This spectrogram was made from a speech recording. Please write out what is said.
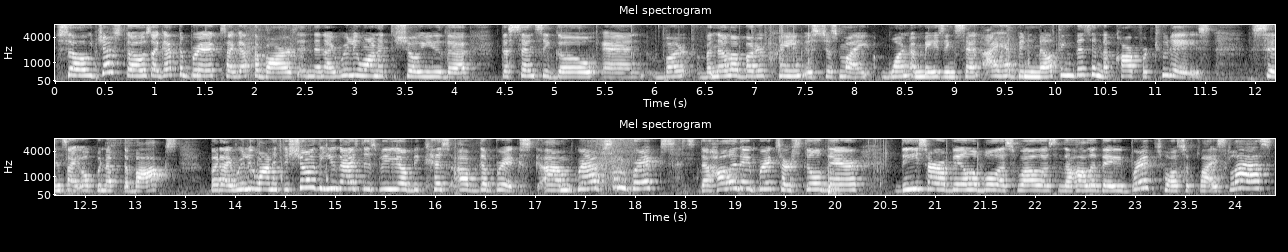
so just those. I got the bricks I got the bars and then I really wanted to show you the the Scentsy Go and vanilla buttercream is just my one amazing scent. I have been melting this in the car for two days since I opened up the box but I really wanted to show you guys this video because of the bricks. Um, grab some bricks. The holiday bricks are still there. These are available as well as the holiday bricks while supplies last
